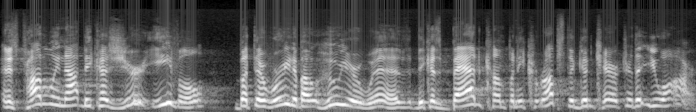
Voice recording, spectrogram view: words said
And it's probably not because you're evil, but they're worried about who you're with because bad company corrupts the good character that you are.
